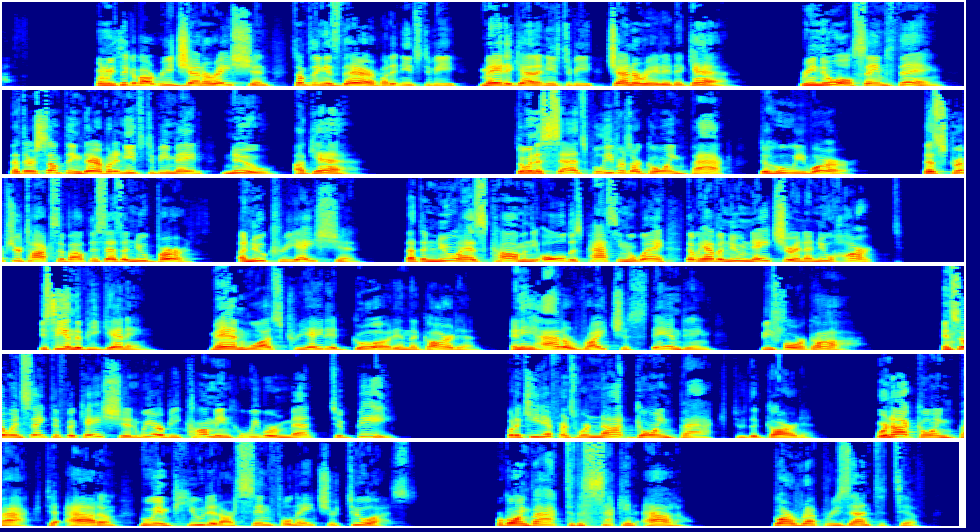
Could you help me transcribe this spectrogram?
When we think about regeneration, something is there, but it needs to be made again. It needs to be generated again. Renewal, same thing. That there's something there, but it needs to be made new again. So in a sense, believers are going back to who we were. The scripture talks about this as a new birth, a new creation. That the new has come and the old is passing away, that we have a new nature and a new heart. You see, in the beginning, man was created good in the garden, and he had a righteous standing before God. And so in sanctification, we are becoming who we were meant to be. But a key difference, we're not going back to the garden. We're not going back to Adam, who imputed our sinful nature to us. We're going back to the second Adam, to our representative,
